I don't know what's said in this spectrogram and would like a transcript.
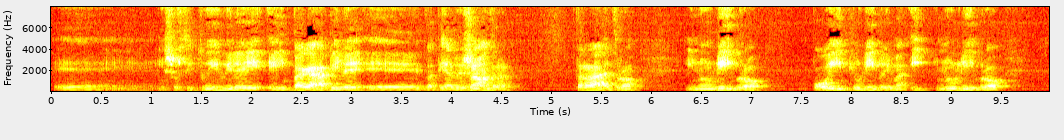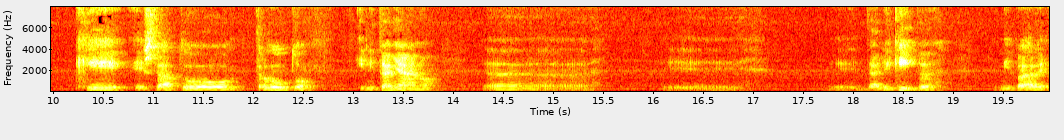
eh, insostituibile e impagabile eh, da Pierre Legendre, tra l'altro in un libro, poi in più libri, ma in un libro che è stato tradotto in italiano eh, dall'equipe mi pare,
